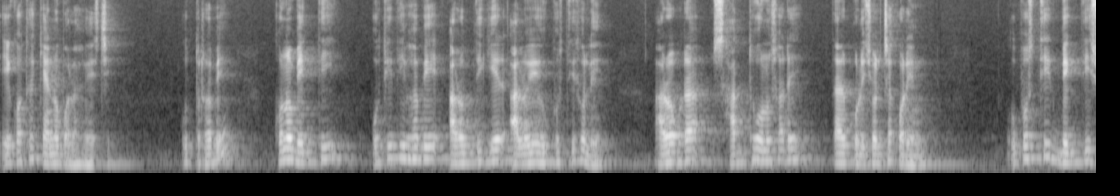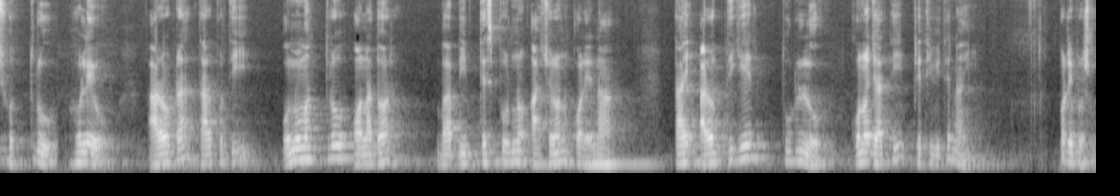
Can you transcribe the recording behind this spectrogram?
এ কথা কেন বলা হয়েছে? উত্তর হবে, কোনো ব্যক্তি অতিথিভাবে আরব দিগের আলোয়ে উপস্থিত হলে আরবরা সাধ্য অনুসারে তার পরিচর্যা করেন। উপস্থিত ব্যক্তি শত্রু হলেও আরবরা তার প্রতি অনুমাত্র অনাদর বা বিদ্বেষপূর্ণ আচরণ করে না। তাই আরব দিগের তুল্য কোনো জাতি পৃথিবীতে নাই। পরে প্রশ্ন,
